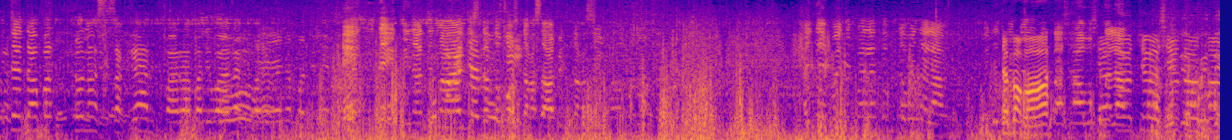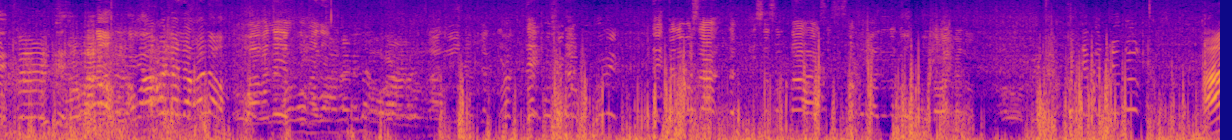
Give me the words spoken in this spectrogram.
Hindi, dapat ito lang sasakyan para maliwanag. Eh, hindi, hindi natin ma-adjust na to boss. Nakasabit na kasi yung mga. Ay, hindi, pwede pala itong gawin na lang. Pwede Tama gawin, Tapos hawak na Shout lang. out shout out Mark Ferd. Ano? Hawakan na lang, ano? Hawakan na yun. Kung ano. Hindi, hindi, dalawa sa, isa sa taas, isa sa baba na nakaupo. Baka ganun. Ha?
